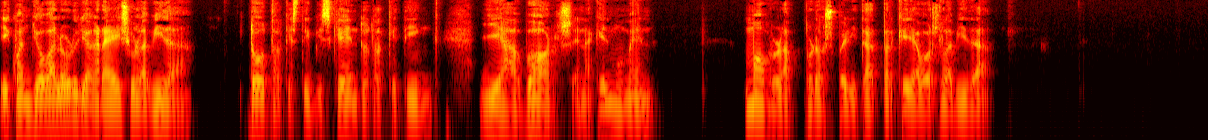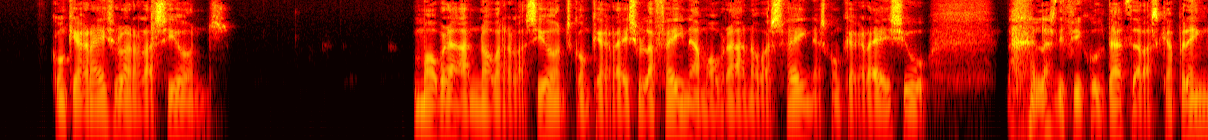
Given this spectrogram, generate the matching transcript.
I quan jo valoro i agraeixo la vida, tot el que estic visquent, tot el que tinc, llavors, en aquell moment, m'obro la prosperitat, perquè llavors la vida, com que agraeixo les relacions, m'obre a noves relacions, com que agraeixo la feina, m'obre a noves feines, com que agraeixo les dificultats de les que aprenc,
